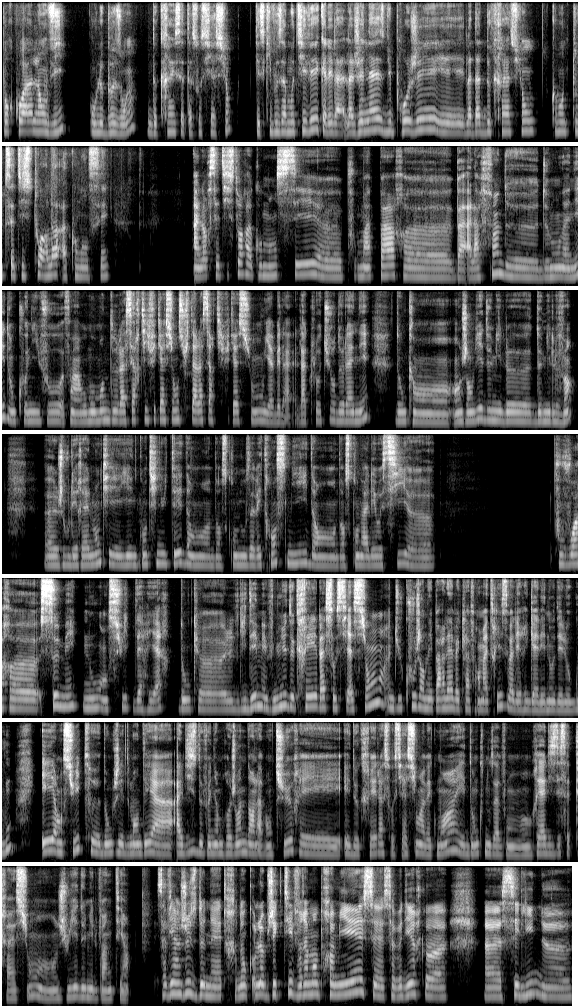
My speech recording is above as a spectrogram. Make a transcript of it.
pourquoi l'envie ou le besoin de créer cette association? Qu'est-ce qui vous a motivé? Quelle est la, la genèse du projet et la date de création? Comment toute cette histoire-là a commencé? Alors cette histoire a commencé euh, pour ma part euh, bah, à la fin de, de, mon année, donc au niveau, enfin au moment de la certification, suite à la certification, où il y avait la, clôture de l'année, donc en, janvier 2000, 2020. Euh, je voulais réellement qu'il y, ait une continuité dans, dans ce qu'on nous avait transmis, dans, dans ce qu'on allait aussi pouvoir euh, semer nous ensuite derrière. Donc euh, l'idée m'est venue de créer l'association. Du coup, j'en ai parlé avec la formatrice Valérie Galeno Delogou et ensuite euh, donc j'ai demandé à Alice de venir me rejoindre dans l'aventure et, et, de créer l'association avec moi et donc nous avons réalisé cette création en juillet 2021. Ça vient juste de naître. Donc l'objectif vraiment premier, ça veut dire que Céline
